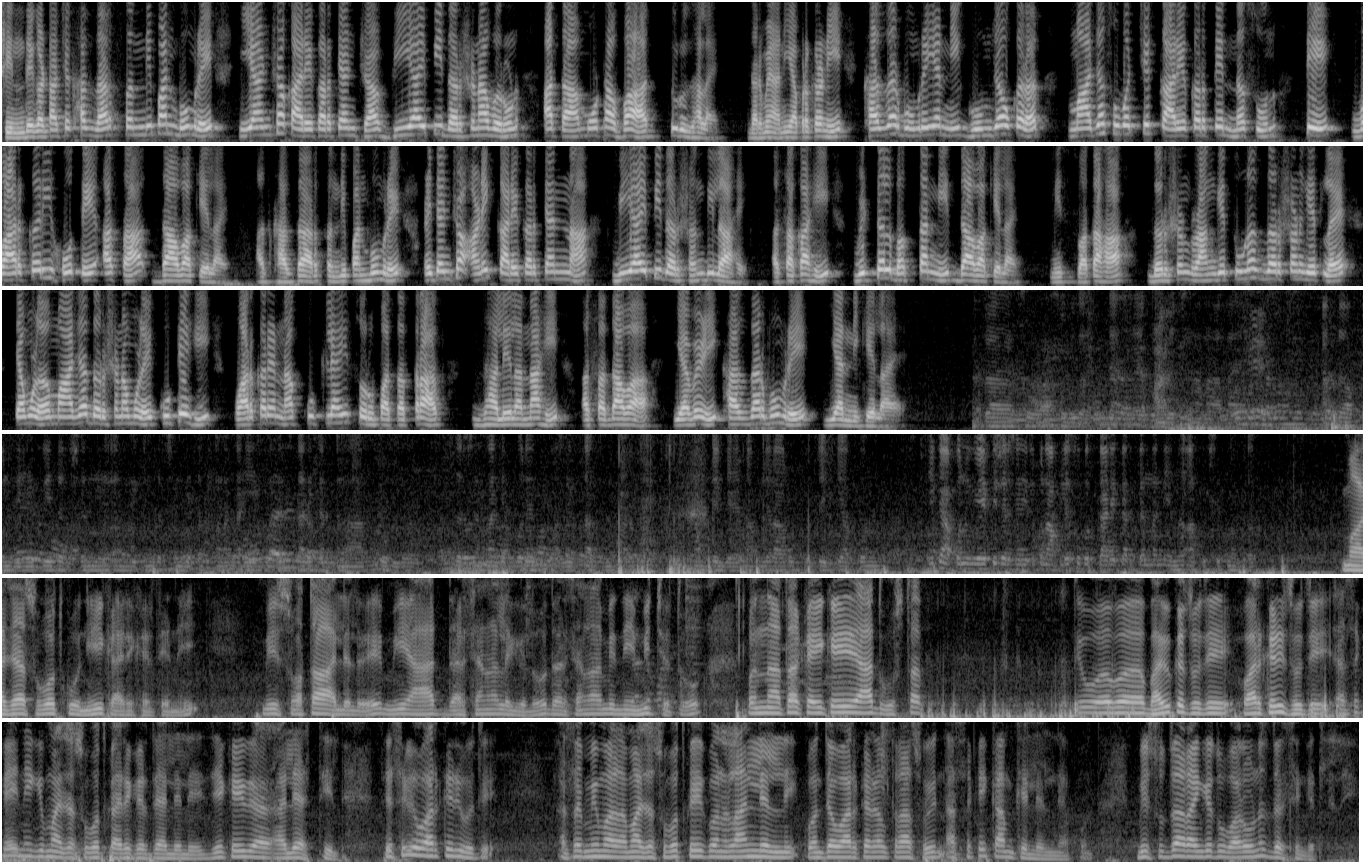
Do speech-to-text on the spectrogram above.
शिंदे गटाचे खासदार संदीपान भुमरे यांच्या कार्यकर्त्यांच्या व्ही आय पी दर्शनावरून आता मोठा वाद सुरू झालाय. दरम्यान या प्रकरणी खासदार भुमरे यांनी घुमजाव करत माझ्यासोबतचे कार्यकर्ते नसून ते वारकरी होते असा दावा केलाय. आज खासदार संदीपान भुमरे आणि त्यांच्या अनेक कार्यकर्त्यांना व्ही आय पी दर्शन दिलं आहे. असा काही विठ्ठल भक्तांनी दावा केलाय. मी स्वतः दर्शन रांगेतूनच दर्शन घेतलंय. त्यामुळं माझ्या दर्शनामुळे कुठेही वारकऱ्यांना कुठल्याही स्वरूपाचा त्रास झालेला नाही असा दावा यावेळी खासदार भुमरे यांनी केला आहे माझ्यासोबत कोणीही कार्यकर्ते नाही. मी स्वतः आलेलो आहे. मी आत दर्शनाला गेलो. दर्शनाला मी नेहमीच येतो. पण आता काही काही आत घुसतात. ते भाविकच होते वारकरीच होते. असं काही नाही की माझ्यासोबत कार्यकर्ते आलेले जे काही आले असतील ते सगळे वारकरी होते. असं मी मला माझ्यासोबत काही कोणाला आणलेलं नाही. कोणत्या वारकऱ्याला त्रास होईल असं काही काम केलेलं नाही आपण. मी सुद्धा रांगेत उभा राहूनच दर्शन घेतलेलं आहे.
